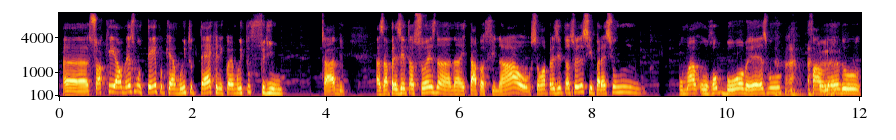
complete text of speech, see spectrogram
Uh, só que ao mesmo tempo que é muito técnico, é muito frio, sabe? as apresentações na, na, etapa final são apresentações assim, parece um, uma, um robô mesmo, falando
